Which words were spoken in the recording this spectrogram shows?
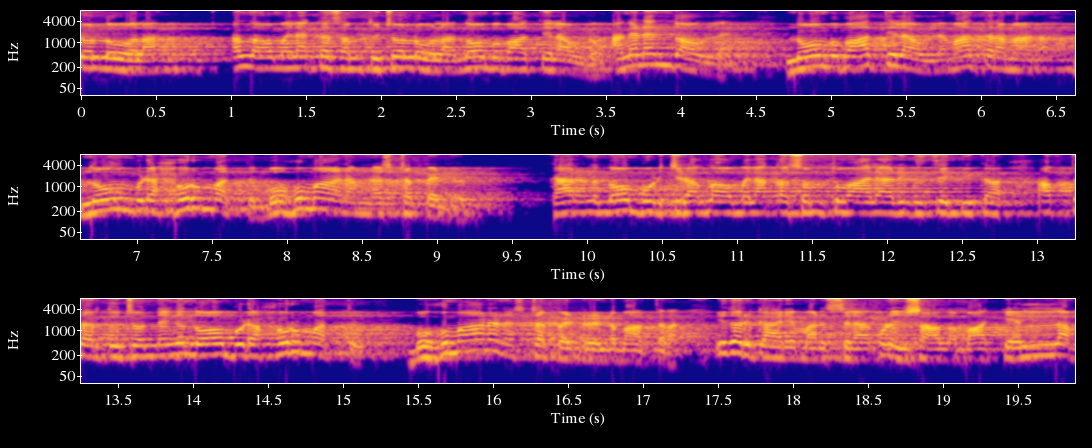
ചൊല്ലുവല അള്ളാഹു മലക്ക സമത്ത് ചൊല്ലുവല നോമ്പ് ബാത്തിലാവുള്ളൂ അങ്ങനെ എന്തോ ആവില്ല നോമ്പ് ബാത്തിലാവില്ല മാത്രമാ നോമ്പുടെ ഹുർമത്ത് ബഹുമാനം നഷ്ടപ്പെട്ടു. കാരണം നോമ്പ് പിടിച്ചിട്ട് അള്ളാഹു മലക്ക സംതു ആലാരിക്ക് അഫ്തർത്തു ചൊന്നെങ്കിൽ നോമ്പുടെ ഹുർമത്ത് ബഹുമാനം നഷ്ടപ്പെട്ടിട്ടുണ്ട് മാത്രം. ഇതൊരു കാര്യം മനസ്സിലാക്കണം. ഇൻഷാല്ല ബാക്കിയെല്ലാം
